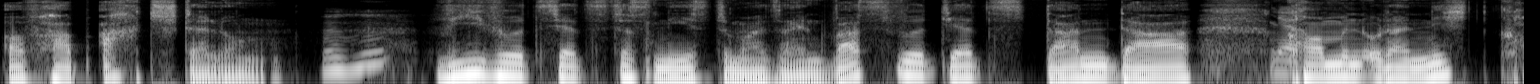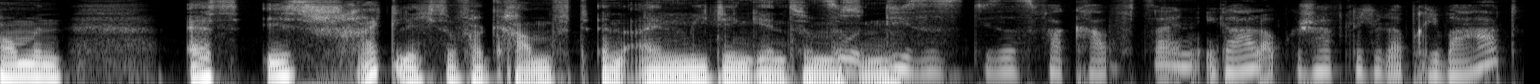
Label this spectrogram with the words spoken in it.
auf Hab-Acht-Stellung. Mhm. Wie wird's jetzt das nächste Mal sein? Was wird jetzt dann da Ja. kommen oder nicht kommen? Es ist schrecklich, so verkrampft in ein Meeting gehen zu So, müssen. dieses, dieses Verkrampftsein, egal ob geschäftlich oder privat,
